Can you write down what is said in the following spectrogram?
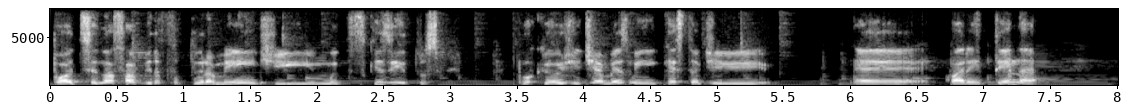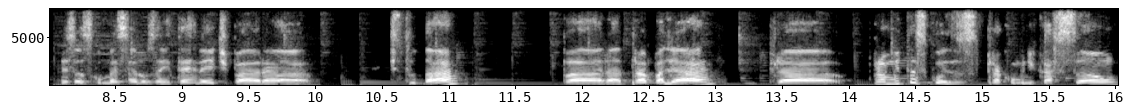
pode ser nossa vida futuramente em muitos quesitos. Porque hoje em dia, mesmo em questão de é, quarentena, pessoas começaram a usar a internet para estudar, para trabalhar, para muitas coisas, para comunicação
